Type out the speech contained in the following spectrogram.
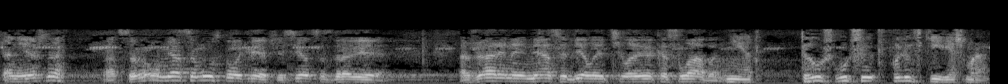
Конечно. От сырого мяса мускулы крепче, сердце здоровее. А жареное мясо делает человека слабым. Нет, ты уж лучше по-людски ешь мрак.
